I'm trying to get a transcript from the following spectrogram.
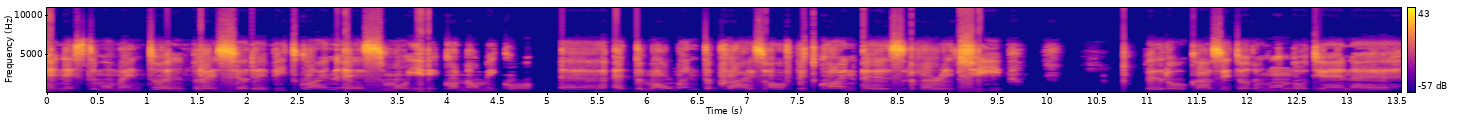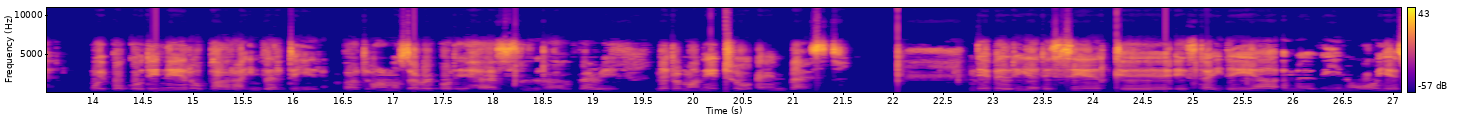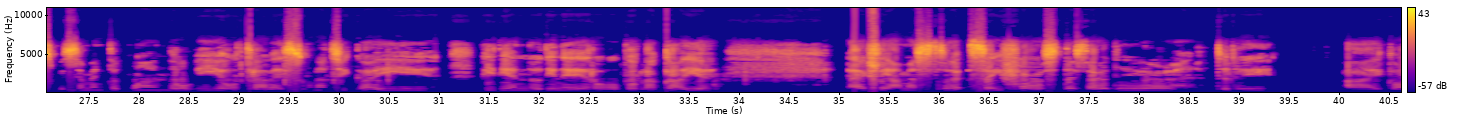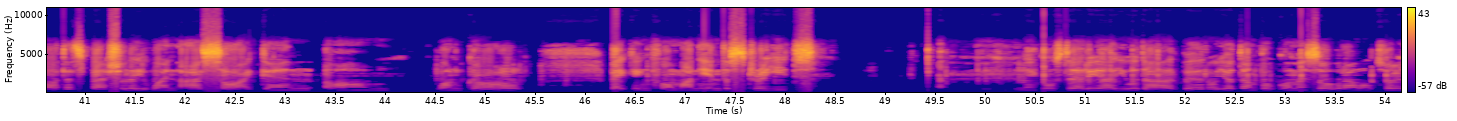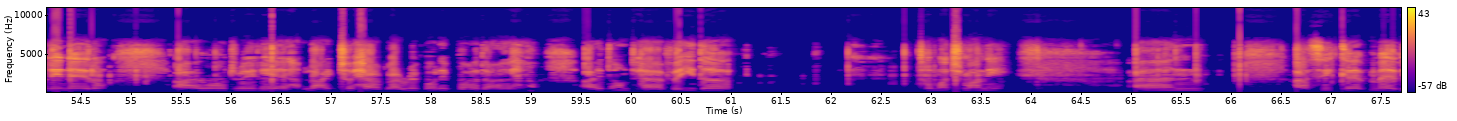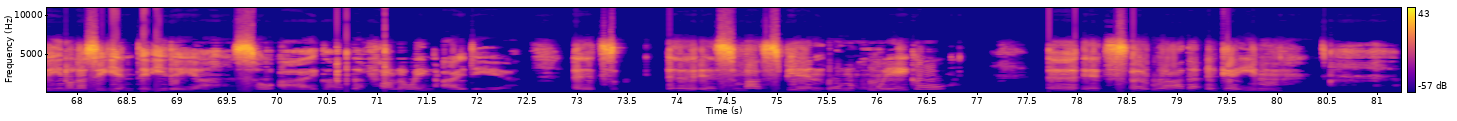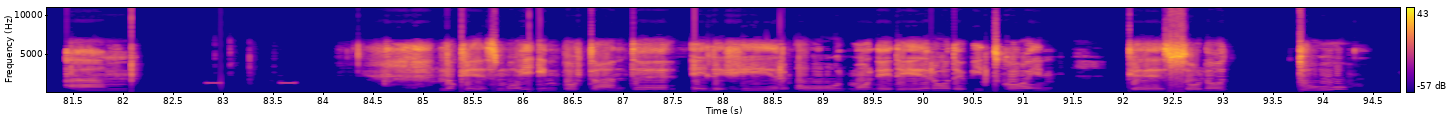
En este momento el precio de Bitcoin es muy económico. Uh, at the moment the price of Bitcoin is very cheap. Pero casi todo el mundo tiene muy poco dinero para invertir. But almost everybody has very little money to invest. Debería decir que esta idea me vino hoy especialmente cuando vi otra vez una chica ahí pidiendo dinero por la calle. Actually, I must say first this idea today I got especially when I saw again um, one girl begging for money in the streets me gustaría ayudar, pero yo tampoco me sobra mucho el dinero. I would really like to help everybody, but I, I don't have either too much money. And así que me vino la siguiente idea. So I got the following idea. It's, uh, es más bien un juego. Uh, it's uh, rather a game. Um, lo que es muy importante elegir un monedero de Bitcoin que solo tú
